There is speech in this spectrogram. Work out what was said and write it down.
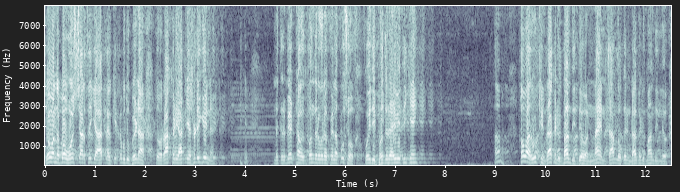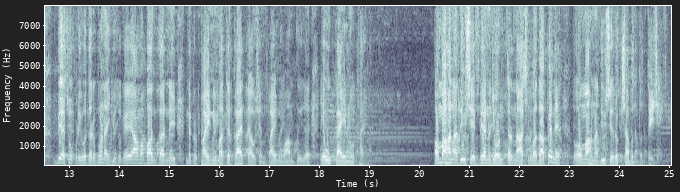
જવાને બહુ હોશિયાર થઈ ગયા એટલે કેટલું બધું ભેણા તો રાખડી આટલી સડી ગઈ ને. નકર બેઠા હોય પંદર વર્ષ પહેલા પૂછો, કોઈ દી ભદ્ર આવી હતી ક્યાંય? હા સવાર ઉઠીને રાખડી બાંધી દેવાની નાઈન ચાંદલો કરીને રાખડી બાંધી દેવા બે ચોપડી વધારે ભણાઈ ગયું તો કે આમાં બાંધતા નહીં. નકર ભાઈની માથે ઘાત આવશે ને ભાઈનું આમ થઈ જાય, એવું કાંઈ ન થાય. અમાહના દિવસે બેન જો અંતરના આશીર્વાદ આપે ને, તો અમાહના દિવસે રક્ષાબંધન થઈ જાય.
